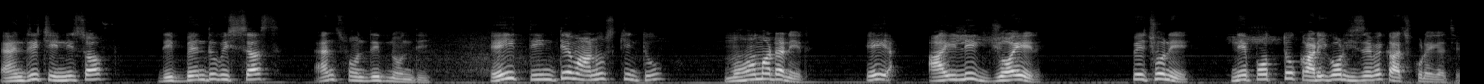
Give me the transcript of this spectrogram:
অ্যান্ড্রি চিনিসফ, দিব্যেন্দু বিশ্বাস অ্যান্ড সন্দীপ নন্দী। এই তিনটে মানুষ কিন্তু মোহামেডানের, এই আই লিগ জয়ের পেছনে নেপথ্য কারিগর হিসেবে কাজ করে গেছে।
